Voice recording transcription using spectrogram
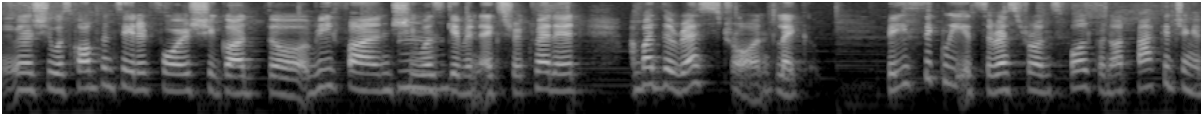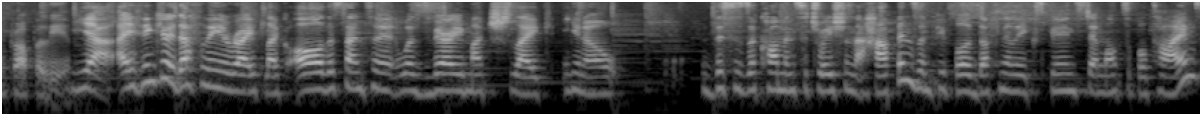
you know, she was compensated for, she got the refund, she was given extra credit, but the restaurant, like basically it's the restaurant's fault for not packaging it properly. Yeah, I think you're definitely right. Like all the sentiment was very much like, you know, this is a common situation that happens and people have definitely experienced it multiple times.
